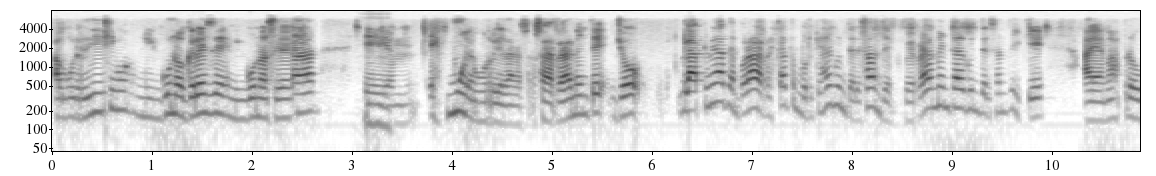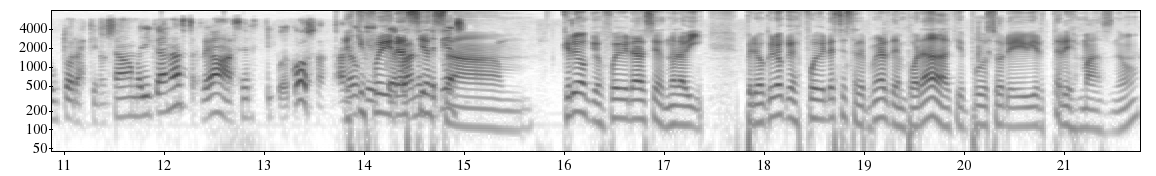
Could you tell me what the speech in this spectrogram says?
aburridísimos, ninguno crece, ninguno hace nada, eh, es muy aburrida la casa. O sea, realmente yo la primera temporada rescato porque es algo interesante, porque realmente es algo interesante y que además productoras que no sean americanas se atrevan a hacer este tipo de cosas. Es que, fue gracias a... Creo que fue gracias, no la vi, pero creo que fue gracias a la primera temporada que pudo sobrevivir tres más, ¿no?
